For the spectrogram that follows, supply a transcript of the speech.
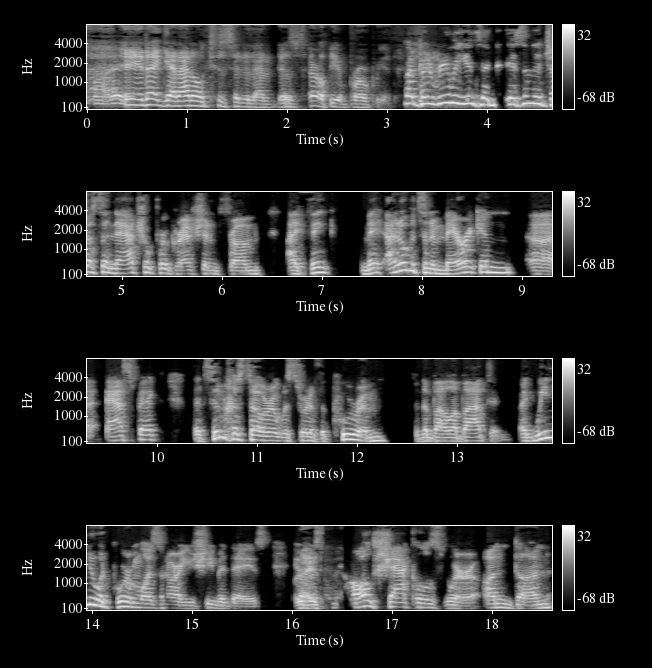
Uh, and again, I don't consider that necessarily appropriate. But but it really isn't. Isn't it just a natural progression from I think I don't know if it's an American uh, aspect that Simchas Torah was sort of the Purim for the Balabatim. Like we knew what Purim was in our yeshiva days. It right. was all shackles were undone.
